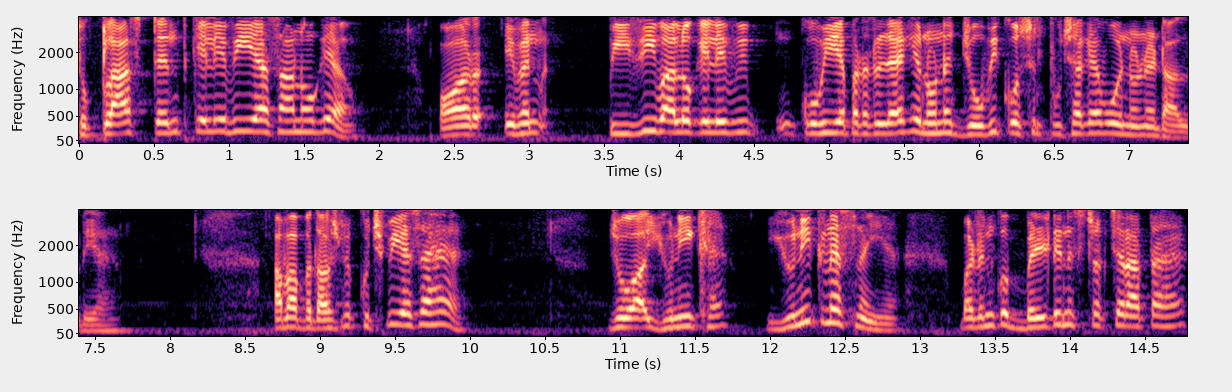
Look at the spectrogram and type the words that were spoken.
तो क्लास टेंथ के लिए भी ये आसान हो गया। और इवन पीजी वालों के लिए भी, को भी ये पता चल जाए कि इन्होंने जो भी क्वेश्चन पूछा गया, वो इन्होंने डाल दिया है। अब आप बताओ, इसमें कुछ भी ऐसा है? जो यूनिक है। यूनिकनेस नहीं है। बट इनको बिल्ट इन स्ट्रक्चर आता है।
